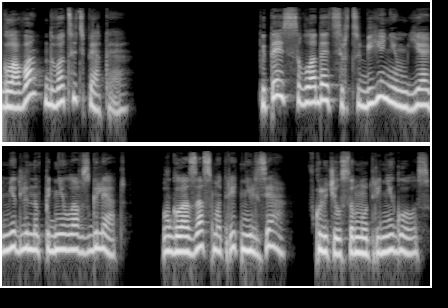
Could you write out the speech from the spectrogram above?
Глава 25. Пытаясь совладать сердцебиением, я медленно подняла взгляд. В глаза смотреть нельзя, включился внутренний голос.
